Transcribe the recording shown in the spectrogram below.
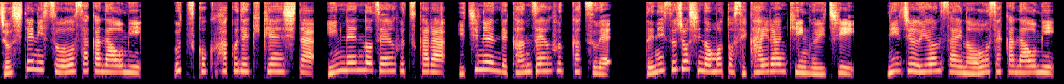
女子テニス大阪直美、うつ告白で棄権した因縁の全仏から1年で完全復活へ、テニス女子の元世界ランキング1位、24歳の大阪直美、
